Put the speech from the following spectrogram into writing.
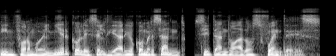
informó el miércoles el diario Commerçant, citando a dos fuentes.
